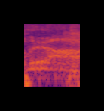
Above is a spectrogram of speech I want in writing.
Добро!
